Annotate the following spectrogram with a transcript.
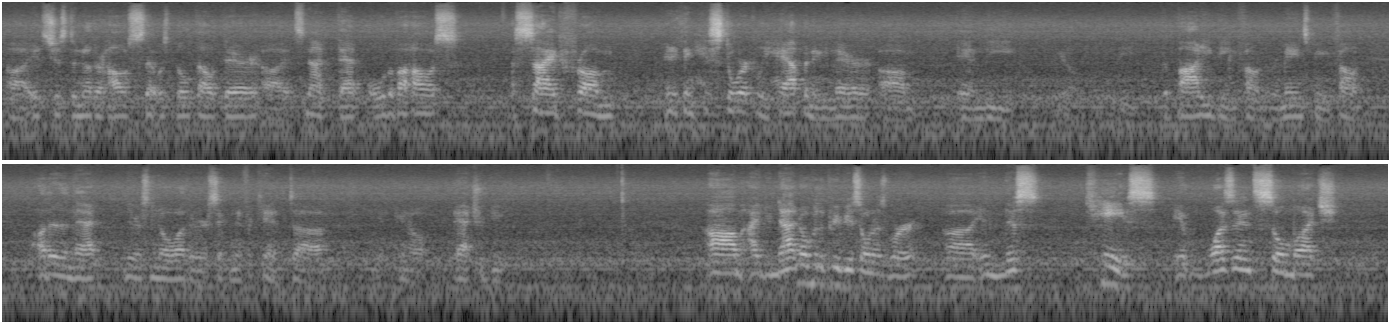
uh, it's just another house that was built out there. Uh, it's not that old of a house. Aside from anything historically happening there um, and the, you know, the, the body being found, the remains being found, other than that, there's no other significant, uh, you know, attribute um, I do not know who the previous owners were. Uh, in this case, it wasn't so much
